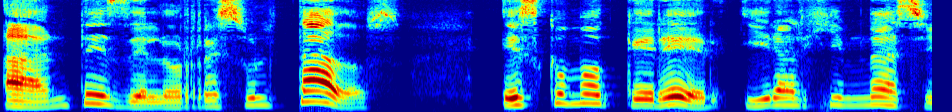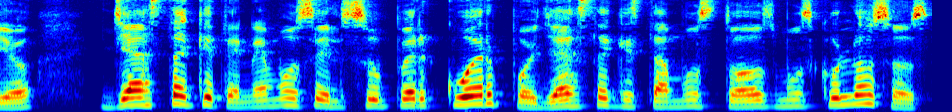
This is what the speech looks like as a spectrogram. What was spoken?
antes de los resultados. Es como querer ir al gimnasio ya hasta que tenemos el super cuerpo, ya hasta que estamos todos musculosos.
